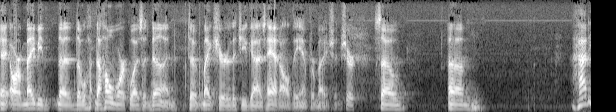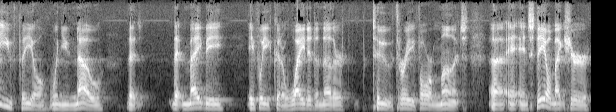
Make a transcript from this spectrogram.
uh, or maybe the, the the homework wasn't done to make sure that you guys had all the information. Sure. So, um, how do you feel when you know that that maybe if we could have waited another two, three, four months uh, and, and still make sure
